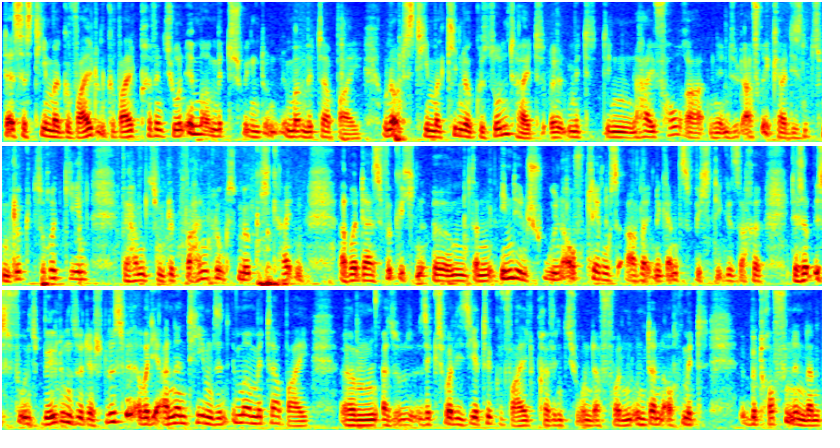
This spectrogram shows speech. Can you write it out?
da ist das Thema Gewalt und Gewaltprävention immer mitschwingend und immer mit dabei. Und auch das Thema Kindergesundheit äh, mit den HIV-Raten in Südafrika, die sind zum Glück zurückgehend. Wir haben zum Glück Behandlungsmöglichkeiten, aber da ist wirklich ähm, dann in den Schulen Aufklärungsarbeit eine ganz wichtige Sache. Deshalb ist für uns Bildung so der Schlüssel, aber die anderen Themen sind immer mit dabei. Ähm, also sexualisierte Gewaltprävention davon und dann auch mit Betroffenen dann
